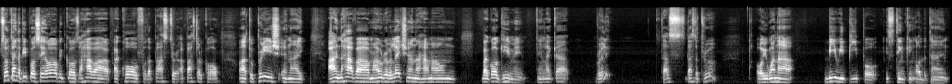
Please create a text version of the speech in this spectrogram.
sometimes the people say, oh, because I have a, a call for the pastor, a pastor call uh, to preach, and I, I have uh, my own revelation, I have my own, but God give me. And like, uh, really? That's, that's the truth? Or you want to be with people is thinking all the time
